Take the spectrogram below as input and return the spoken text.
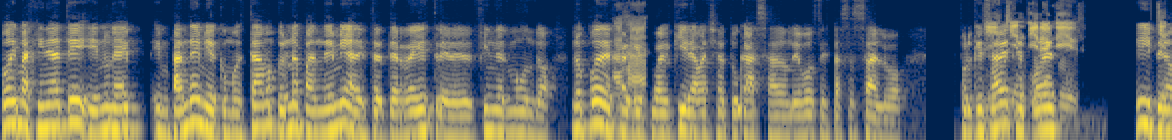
Vos imaginate en una en pandemia como estamos, pero una pandemia de extraterrestre, del fin del mundo. No puedes dejar que cualquiera vaya a tu casa donde vos estás a salvo. Porque sabes que tiene que ir? Sí, pero...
